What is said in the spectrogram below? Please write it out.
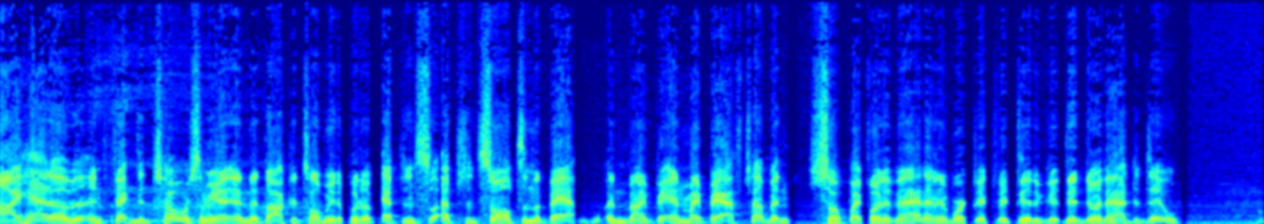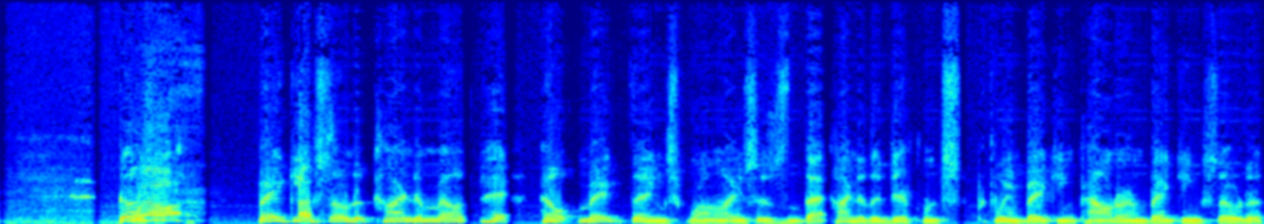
I had an infected toe or something, and the doctor told me to put up Epsom, Epsom salts in the bath in my in my bathtub and soak my foot in that, and it worked. It, it did, a good- did what it had to do. doesn't Well, baking soda kind of melt, help make things rise? Isn't that kind of the difference between baking powder and baking soda?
